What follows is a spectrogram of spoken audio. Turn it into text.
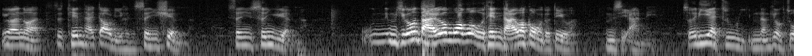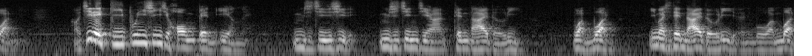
因为呢，这天台道理很深炫嘛，深深远嘛，你不是讲大家讲我我学天台，我讲我就对啊，不是安尼，所以你要注意，唔能叫转，啊，这个基本性是方便用的，不是真实的，不是真正天台的道理。完满，伊嘛是天台的道理，但是无完满。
